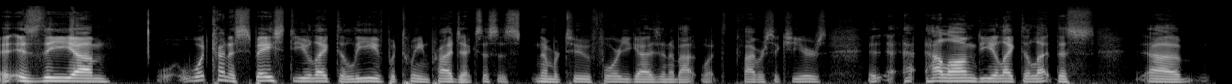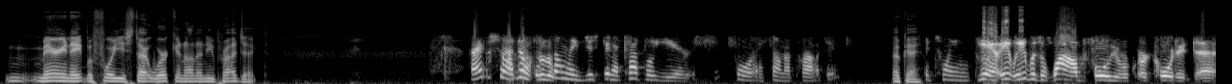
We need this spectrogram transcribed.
yeah. Is the um, what kind of space do you like to leave between projects? This is number two for you guys in about what five or six years. How long do you like to let this uh, marinate before you start working on a new project? Actually, I, I don't think it's only just been a couple years for us on a project Okay. between. Yeah, it, it was a while before we rec- recorded. Uh,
